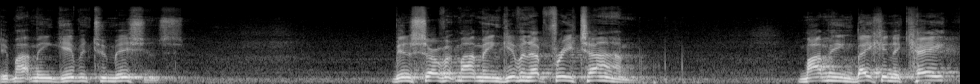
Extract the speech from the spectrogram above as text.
It might mean giving to missions. Being a servant might mean giving up free time. Might mean baking a cake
